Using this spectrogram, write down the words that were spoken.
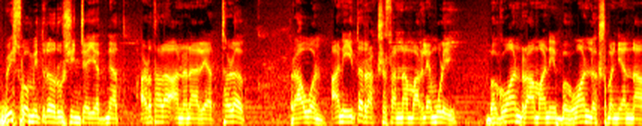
विश्वमित्र ऋषींच्या यज्ञात अडथळा आणणाऱ्या थडक रावण आणि इतर राक्षसांना मारल्यामुळे भगवान राम आणि भगवान लक्ष्मण यांना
